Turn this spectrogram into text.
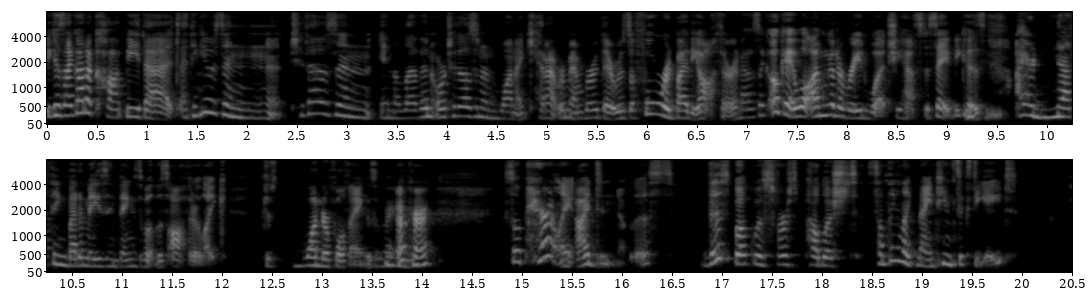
because I got a copy that I think it was in 2011 or 2001, I cannot remember. There was a forward by the author, and I was like, okay, well, I'm going to read what she has to say because Mhm. I heard nothing but amazing things about this author, like just wonderful things. I'm like, Mhm. okay. So apparently, I didn't know this. This book was first published something like 1968.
